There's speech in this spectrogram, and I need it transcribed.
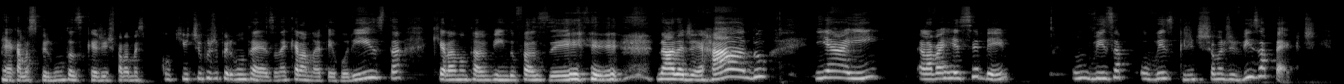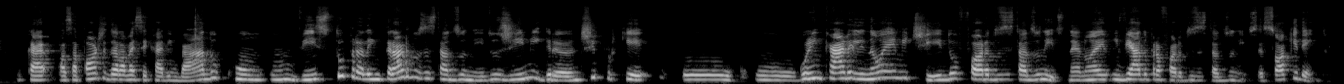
é aquelas perguntas que a gente fala, mas que tipo de pergunta é essa, né? Que ela não é terrorista, que ela não está vindo fazer nada de errado. E aí ela vai receber um Visa, o Visa que a gente chama de Visa Pact. O passaporte dela vai ser carimbado com um visto para ela entrar nos Estados Unidos de imigrante, porque o, o, green card ele não é emitido fora dos Estados Unidos, né? Não é enviado para fora dos Estados Unidos, é só aqui dentro.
